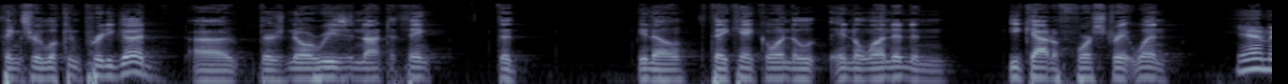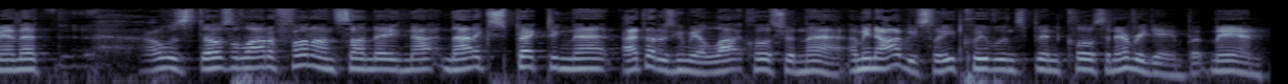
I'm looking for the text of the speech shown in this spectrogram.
things are looking pretty good. Uh, there's no reason not to think that, you know, they can't go into, into London and eke out a four straight win. Yeah, man, that I was that was a lot of fun on Sunday. Not not expecting that. I thought it was going to be a lot closer than that. I mean, obviously Cleveland's been close in every game, but man,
